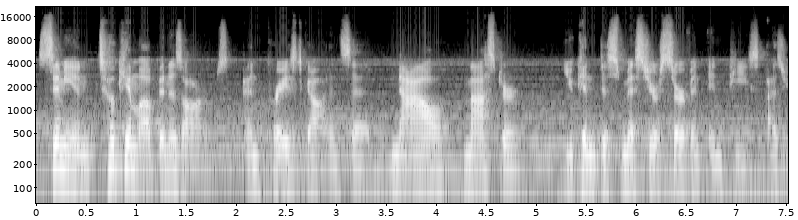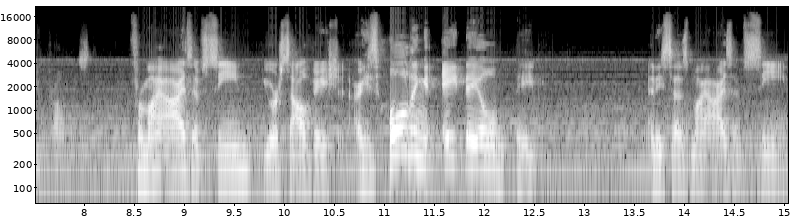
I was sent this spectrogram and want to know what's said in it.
Simeon took him up in his arms and praised God and said, Now, Master, you can dismiss your servant in peace as you promised. For my eyes have seen your salvation. He's holding an eight day old baby. And he says, My eyes have seen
